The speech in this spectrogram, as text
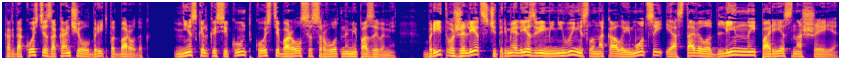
когда Костя заканчивал брить подбородок. Несколько секунд Костя боролся с рвотными позывами. Бритва-жилет с четырьмя лезвиями не вынесла накала эмоций и оставила длинный порез на шее.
